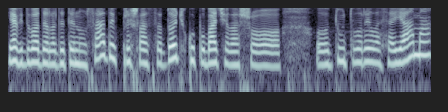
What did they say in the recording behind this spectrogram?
Я відводила дитину в садик, прийшла з садочку, побачила, що тут творилася яма.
